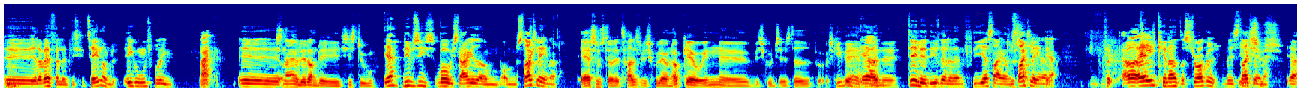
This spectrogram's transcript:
Mm. Øh, eller i hvert fald, at vi skal tale om det. Ikke ugens problem. Nej, Øh, vi snakkede jo lidt om det i sidste uge. Ja, lige præcis. Hvor vi snakkede om, om stræklaner. Ja, jeg synes, det var lidt træls, at vi skulle lave en opgave, inden øh, vi skulle til sted på skiferie. Ja, men, øh, Det er lidt irrelevant, fordi jeg snakker om stræklaner. ja. For- Og alle kender The Struggle ved stræklaner. Jesus. Ja.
